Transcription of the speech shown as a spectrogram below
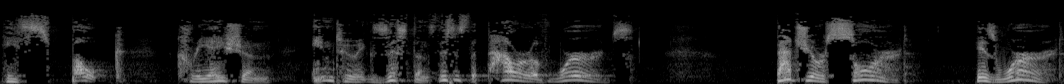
He spoke creation into existence. This is the power of words. That's your sword, His Word.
